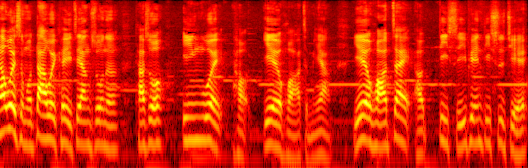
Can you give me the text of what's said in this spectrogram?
那为什么大卫可以这样说呢？他说：“因为好耶和华怎么样？耶和华在好第十一篇第四节，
